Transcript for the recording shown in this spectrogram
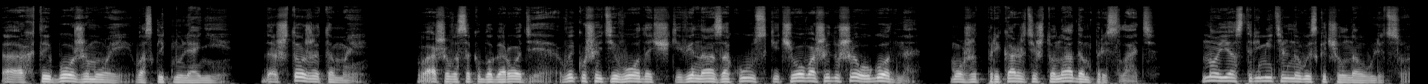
«Ах ты, боже мой!» — воскликнули они. «Да что же это мы? Ваше высокоблагородие, выкушайте водочки, вина, закуски, чего вашей душе угодно. Может, прикажете, что на дом прислать?» Но я стремительно выскочил на улицу.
